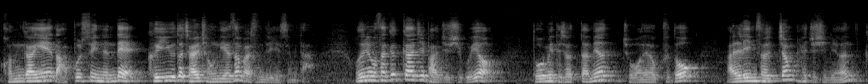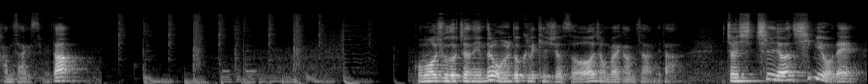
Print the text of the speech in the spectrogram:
건강에 나쁠 수 있는데 그 이유도 잘 정리해서 말씀드리겠습니다. 오늘 영상 끝까지 봐주시고요. 도움이 되셨다면 좋아요, 구독, 알림 설정 해주시면 감사하겠습니다. 고마우신 구독자님들 오늘도 클릭해주셔서 정말 감사합니다. 2017년 12월에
